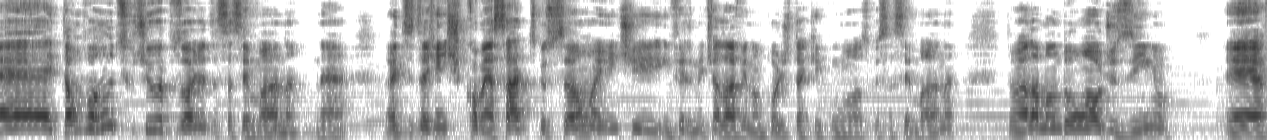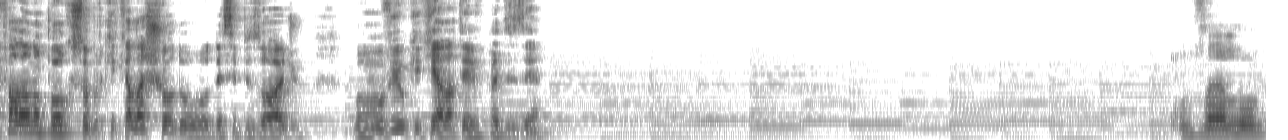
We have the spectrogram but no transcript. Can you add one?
É, então vamos discutir o episódio dessa semana, né? Antes da gente começar a discussão, a gente, infelizmente, a Lavi não pôde estar aqui conosco essa semana. Então ela mandou um áudiozinho é, falando um pouco sobre o que, ela achou do, desse episódio. Vamos ver o que, que ela teve para dizer. Vamos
